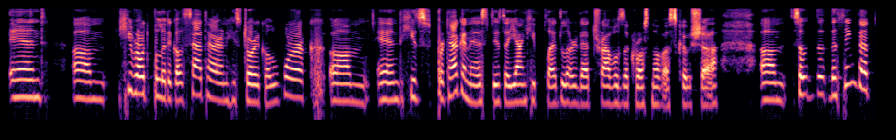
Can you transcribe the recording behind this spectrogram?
And um, he wrote political satire and historical work, um, and his protagonist is a Yankee peddler that travels across Nova Scotia. Um, so the, the thing that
